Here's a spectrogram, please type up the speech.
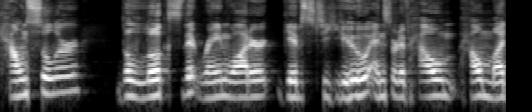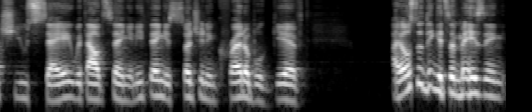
counselor, the looks that Rainwater gives to you and sort of how how much you say without saying anything is such an incredible gift. I also think it's amazing.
